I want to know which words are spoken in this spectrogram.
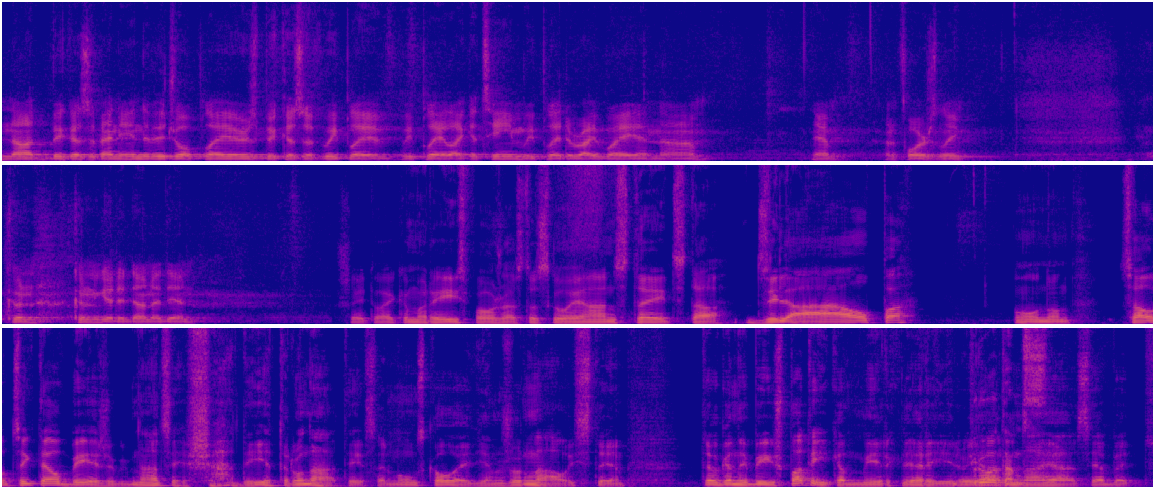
not because of any individual players, because of we play we play like a team, we play the right way, and um, yeah, unfortunately, couldn't couldn't get it done at the end. Šeit laikam arī izpaužās tas, ko Jānis teica, tā dziļā elpa. Un, un savu, cik tev bieži nācies šādi iet runāties ar mūsu kolēģiem, žurnālistiem. Tev gan ir bijuši patīkami mirkļi arī. Ir Protams. jārunājās, Ja, bet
